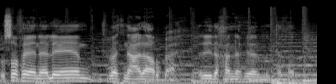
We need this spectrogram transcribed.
وصفينا لين ثبتنا على أربعة اللي دخلنا فيها المنتخب.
